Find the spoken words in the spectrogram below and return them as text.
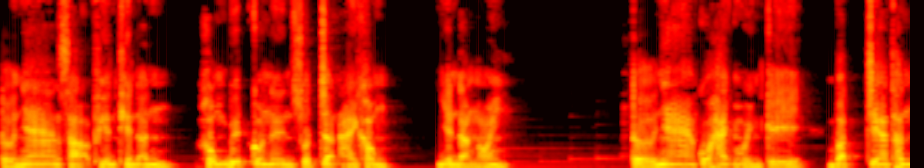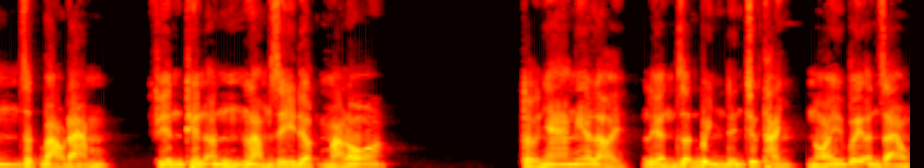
Tử nha sợ phiên thiên ấn, không biết có nên xuất trận hay không, nhiên đang nói, tử nha có hạnh huỳnh kỳ, vật che thân rất bảo đảm, phiên thiên ấn làm gì được mà lo. Tử nha nghe lời liền dẫn binh đến trước thành, nói với ân giao.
